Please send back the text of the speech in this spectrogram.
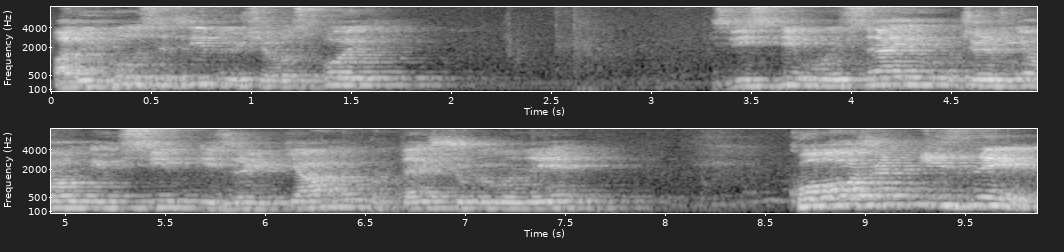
А відбулося слідуюче, Господь звістив Мойсею через нього і всім ізраїльтянам про те, щоб вони. Кожен із них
